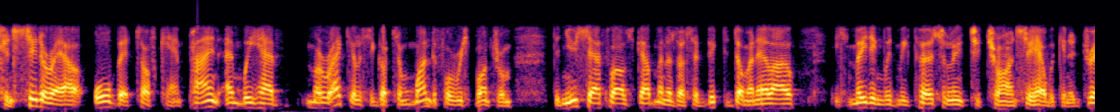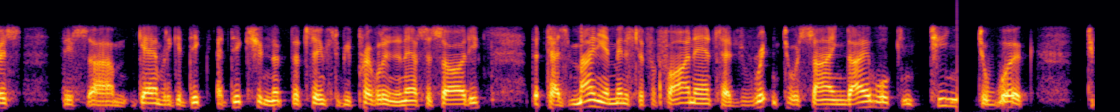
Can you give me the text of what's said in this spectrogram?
consider our All Bets Off campaign, and we have miraculously got some wonderful response from the New South Wales government. As I said, Victor Dominello is meeting with me personally to try and see how we can address this um, gambling addic- addiction that, that seems to be prevalent in our society. The Tasmanian Minister for Finance has written to us saying they will continue to work to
